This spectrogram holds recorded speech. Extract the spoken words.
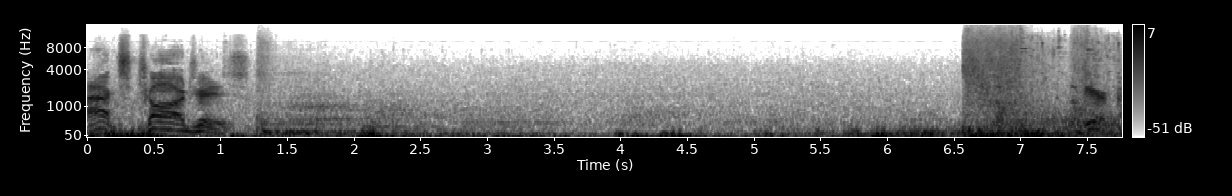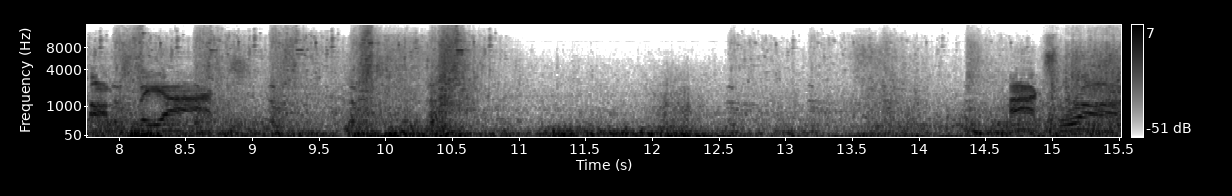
Axe charges. got. Axe run.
